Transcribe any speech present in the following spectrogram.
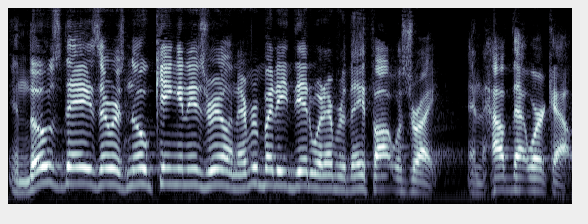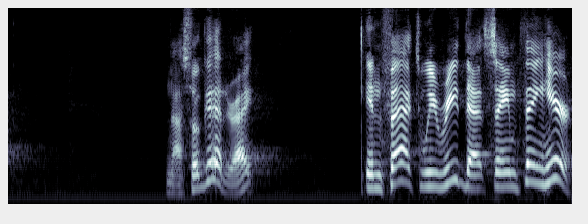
In those days, there was no king in Israel, and everybody did whatever they thought was right. And how'd that work out? Not so good, right? In fact, we read that same thing here.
